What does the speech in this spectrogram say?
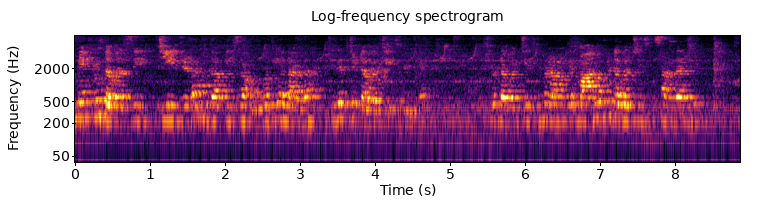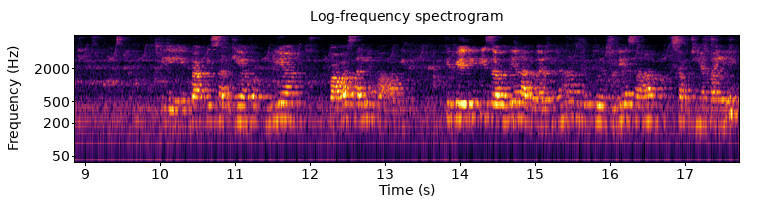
ਮੈਨੂੰ ਡਬਲ ਸੀ ਚੀਜ਼ ਜਿਹੜਾ ਹੁੰਦਾ ਪੀਜ਼ਾ ਉਹ ਵਧੀਆ ਲੱਗਦਾ, ਜਿਹਦੇ ਵਿੱਚ ਡਬਲ ਚੀਜ਼ ਹੁੰਦੀ ਹੈ। ਸੋ ਡਬਲ ਚੀਜ਼ ਬਣਾਵਾਂਗੇ। ਮਾਂ ਨੂੰ ਵੀ ਡਬਲ ਚੀਜ਼ ਪਸੰਦ ਹੈ ਜੀ। ਤੇ ਬਾਕੀ ਸਬਜ਼ੀਆਂ ਆਪਾਂ ਪੂਰੀਆਂ ਬਾਵਾ ਸਾਰੀਆਂ ਪਾਵਾਂਗੇ। ਕਿ ਫੇਰ ਹੀ ਪੀਜ਼ਾ ਵਧੀਆ ਲੱਗਦਾ ਜੀ, ਹਨਾ? ਵਧੀਆ ਸਾਰਾ ਸਬਜ਼ੀਆਂ ਪਾਈਏ।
